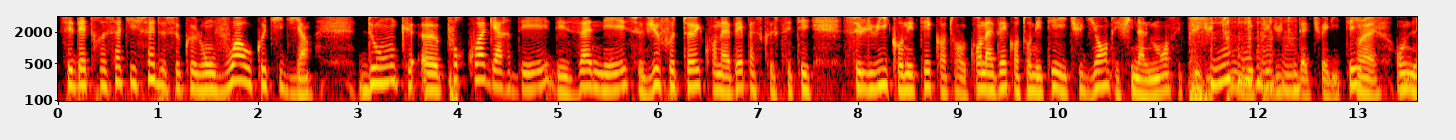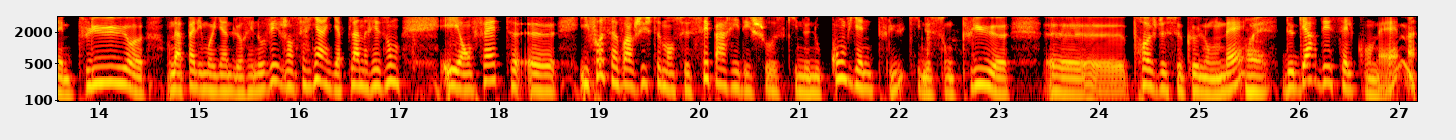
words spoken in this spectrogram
c'est d'être satisfait de ce que l'on voit au quotidien. Donc, euh, pourquoi garder des années ce vieux fauteuil qu'on avait parce que c'était celui qu'on était quand on, qu'on avait quand on était étudiante et finalement c'est plus du tout, il n'est plus du tout d'actualité. Ouais. On ne l'aime plus, euh, on n'a pas les moyens de le rénover, j'en sais rien, il y a plein de raisons. Et en fait, euh, il faut savoir justement se séparer des choses qui ne nous conviennent plus, qui ne sont plus euh, proches de ce que l'on est, Ouais. de garder celles qu'on aime,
